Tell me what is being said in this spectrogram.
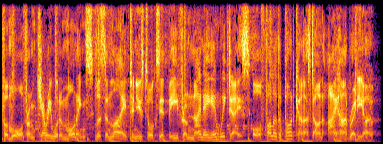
For more from Kerre Woodham Mornings, listen live to News Talk ZB from 9 a.m. weekdays or follow the podcast on iHeartRadio.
